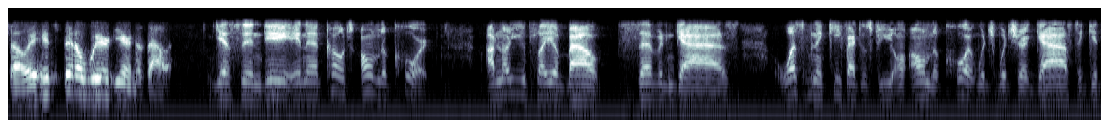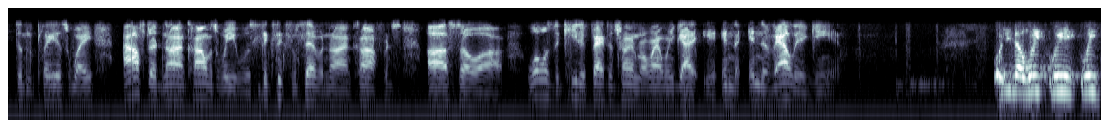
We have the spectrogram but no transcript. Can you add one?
So it, it's been a weird year in the Valley. Yes, indeed. And uh, coach on the court, I know you play about seven guys what's been the key factors for you on, on the court with with your guys to get them to play this way after non-conference where you was six, six and seven non-conference? Uh, so, uh, what was the key to factor turning around when you got in the in the valley again? Well, you know, we we we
